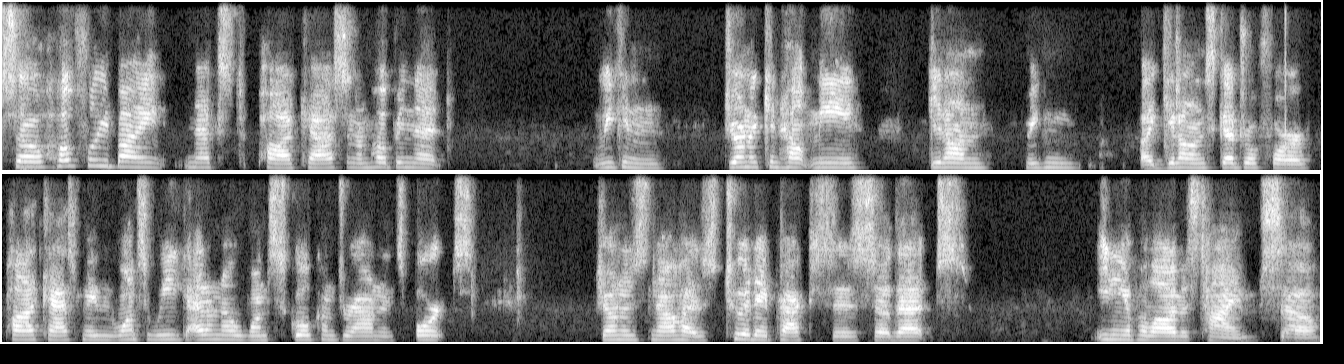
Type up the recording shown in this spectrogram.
So hopefully by next podcast, and I'm hoping that we can, Jonah can help me get on. We can like get on a schedule for podcast maybe once a week. I don't know once school comes around and sports. Jonas now has two a day practices, so that's eating up a lot of his time. So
